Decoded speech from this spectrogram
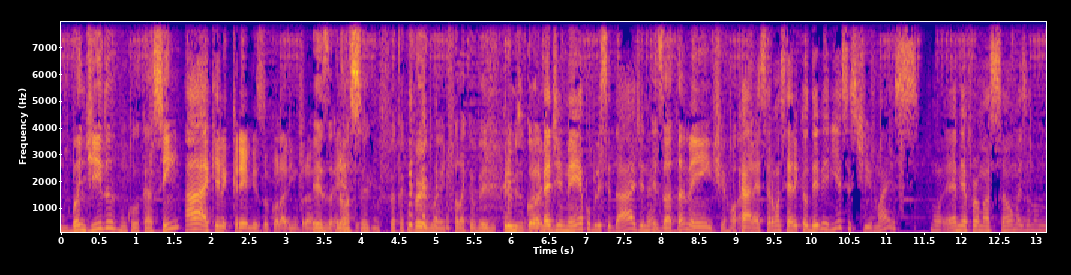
um bandido, vamos colocar assim. Ah, aquele cremes do colarinho branco. Exa Esse? Nossa, eu fico até com vergonha de falar que eu vejo crimes do Agora, colorido. Mad Men é publicidade, né? Exatamente. Ro- Cara, essa era uma série que eu deveria assistir, mas é a minha formação, mas eu não.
